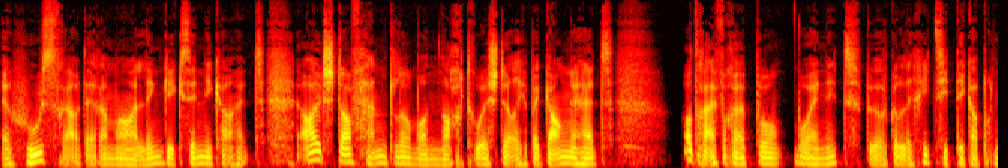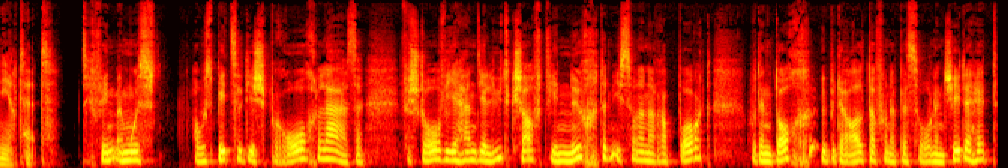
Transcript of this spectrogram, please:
eine Hausfrau, der einmal eine linke Gesinnung hat, ein Altstoffhändler, der Nachtruhestörung begangen hat, oder einfach jemand, der eine nicht bürgerliche Zeitung abonniert hat. Ich finde, man muss auch ein bisschen die Sprache lesen, verstehen, wie haben die Leute geschafft, wie nüchtern ist so ein Rapport, wo dann doch über den Alltag von einer Person entschieden hat,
